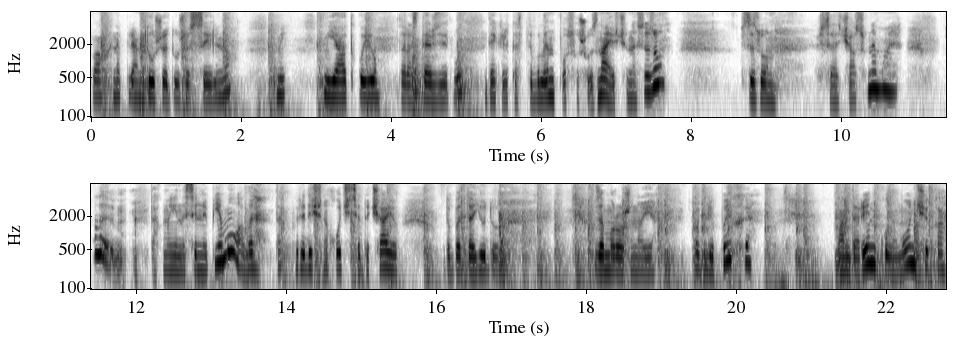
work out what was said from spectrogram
Пахне прям дуже-дуже сильно м'яткою. Зараз теж зірву декілька стеблин посушу. Знаю, що не сезон. В сезон все часу немає. Але так, ми її не сильно п'ємо, але так періодично хочеться до чаю, додаю до замороженої обліпихи, мандаринку, лимончика,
